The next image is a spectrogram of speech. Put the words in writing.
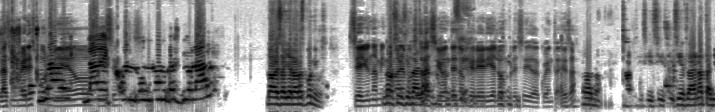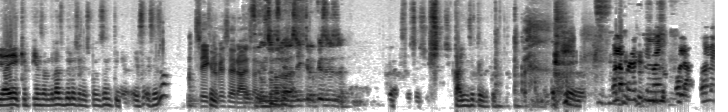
Las mujeres por La de, miedo la de dicen cuando un hombre es violado. no, esa ya la respondimos. si hay una mínima sí, sí, la- la- demostración de no querer y el hombre se da cuenta. ¿Esa? No, no. Sí, sí, sí, sí, es la de Natalia de qué piensan de las violaciones consentidas. ¿Es, ¿es eso? Sí, creo que será esa. Consensuada, sí, creo que es esa. Cállense todos, pues. Hola, pero es que no en- Hola, hola.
